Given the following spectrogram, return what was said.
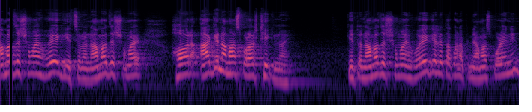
নামাজের সময় হয়ে গিয়েছিল, নামাজের সময় হওয়ার আগে নামাজ পড়া ঠিক নয়। কিন্তু নামাজের সময় হয়ে গেলে তখন আপনি নামাজ পড়ে নিন,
